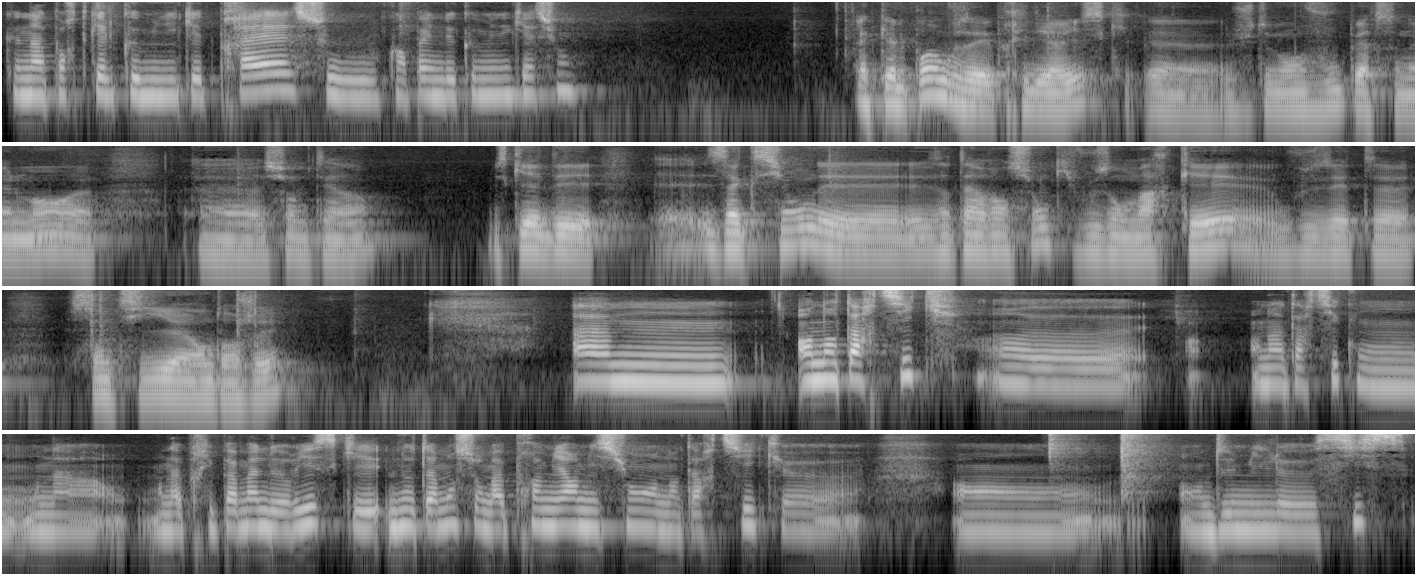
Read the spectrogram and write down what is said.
que n'importe quel communiqué de presse ou campagne de communication. À quel point vous avez pris des risques, euh, justement vous personnellement, euh, euh, sur le terrain? Est-ce qu'il y a des actions, des interventions qui vous ont marqué, où vous êtes senti en danger? En Antarctique, en Antarctique, on, a, pris pas mal de risques, et notamment sur ma première mission en Antarctique en, en, 2006,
